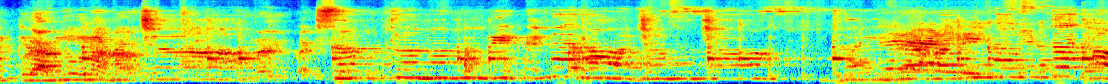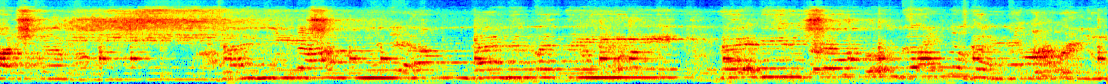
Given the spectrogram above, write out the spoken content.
ఇప్పుడు అనుకున్నా సప్తమం విఘ్నరాజం చ భైరవై నందదాష్టమం గణేశం గణపతే గణేశం గణ గణాయే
